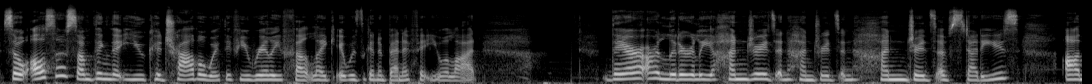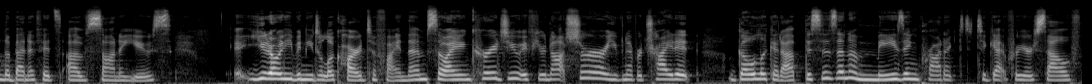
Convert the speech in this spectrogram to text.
So, also something that you could travel with if you really felt like it was going to benefit you a lot. There are literally hundreds and hundreds and hundreds of studies on the benefits of sauna use you don't even need to look hard to find them. So I encourage you, if you're not sure or you've never tried it, go look it up. This is an amazing product to get for yourself,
